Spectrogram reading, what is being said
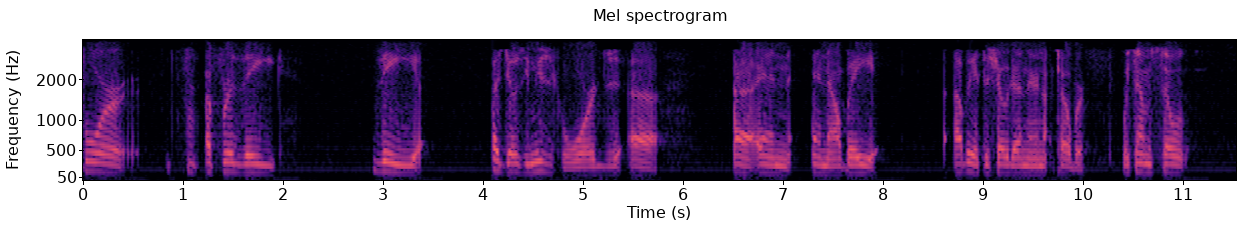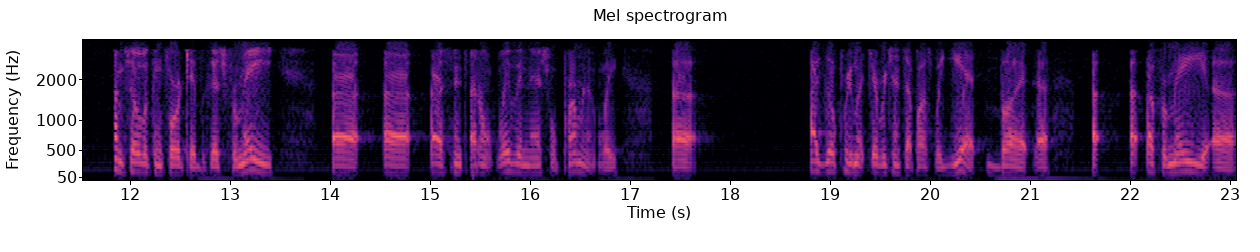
for for, uh, for the the uh, Josie Music Awards, uh, uh, and and I'll be I'll be at the show down there in October, which I'm so I'm so looking forward to because for me, uh, uh, uh, since I don't live in Nashville permanently, uh, I go pretty much every chance I possibly get. But uh, uh, uh, for me, uh,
